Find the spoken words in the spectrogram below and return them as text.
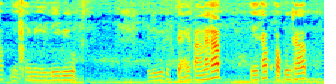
นะครับเดี๋ยวจะมีรีวิวรีวิวคลิปเสียงให้ฟังนะครับโอเคครับขอบคุณครับ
